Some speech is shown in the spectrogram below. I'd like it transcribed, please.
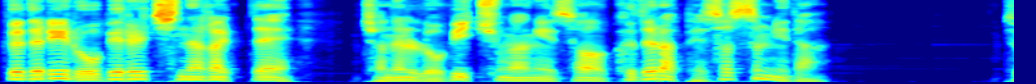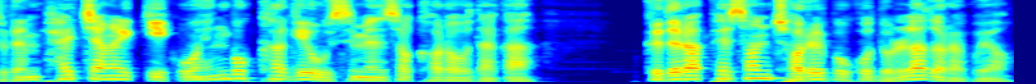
그들이 로비를 지나갈 때 저는 로비 중앙에서 그들 앞에 섰습니다. 둘은 팔짱을 끼고 행복하게 웃으면서 걸어오다가 그들 앞에 선 저를 보고 놀라더라고요.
